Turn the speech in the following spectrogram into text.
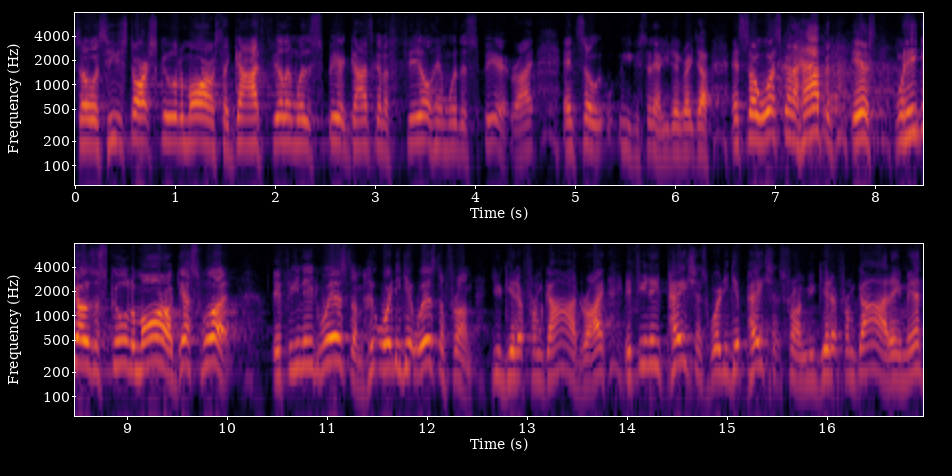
So as he starts school tomorrow and say, God, fill him with his spirit, God's going to fill him with his spirit, right? And so you can sit down, you did a great job. And so what's going to happen is when he goes to school tomorrow, guess what? If you need wisdom, where do you get wisdom from? You get it from God, right? If you need patience, where do you get patience from? You get it from God, amen?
